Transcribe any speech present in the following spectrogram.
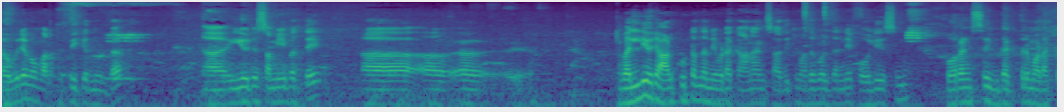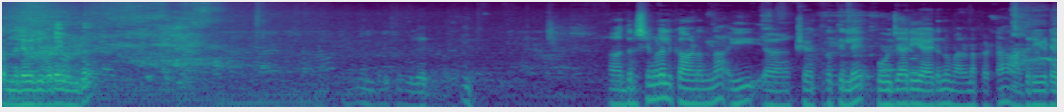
ഗൗരവം വർദ്ധിപ്പിക്കുന്നുണ്ട്. ഈ ഒരു സമീപത്തെ വലിയൊരു ആൾക്കൂട്ടം തന്നെ ഇവിടെ കാണാൻ സാധിക്കും. അതുപോലെ തന്നെ പോലീസും ഫോറൻസിക് വിദഗ്ധരും അടക്കം നിലവിൽ ഇവിടെയുണ്ട് ദൃശ്യങ്ങളിൽ കാണുന്ന ഈ ക്ഷേത്രത്തിലെ പൂജാരിയായിരുന്നു മരണപ്പെട്ട ആതിരയുടെ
